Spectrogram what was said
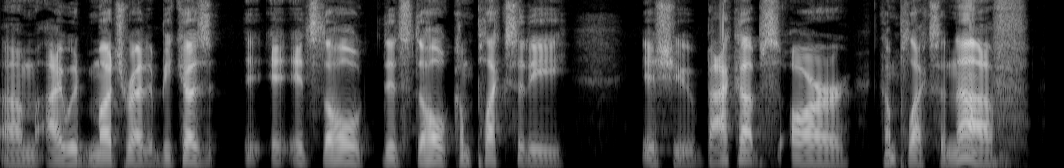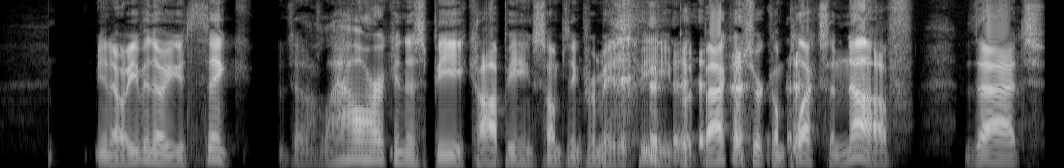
Um, I would much rather because it, it's the whole it's the whole complexity issue. Backups are complex enough, you know, even though you'd think how hard can this be copying something from A to B? But backups are complex enough that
